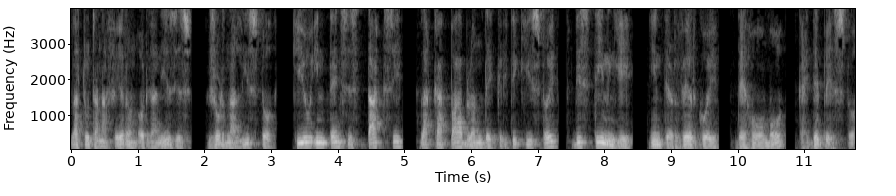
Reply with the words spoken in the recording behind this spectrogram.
La tutan aferon organizis giornalisto kiu intensis taxi la capablon de criticistoi distingi inter vercoi de homo cae de besto.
